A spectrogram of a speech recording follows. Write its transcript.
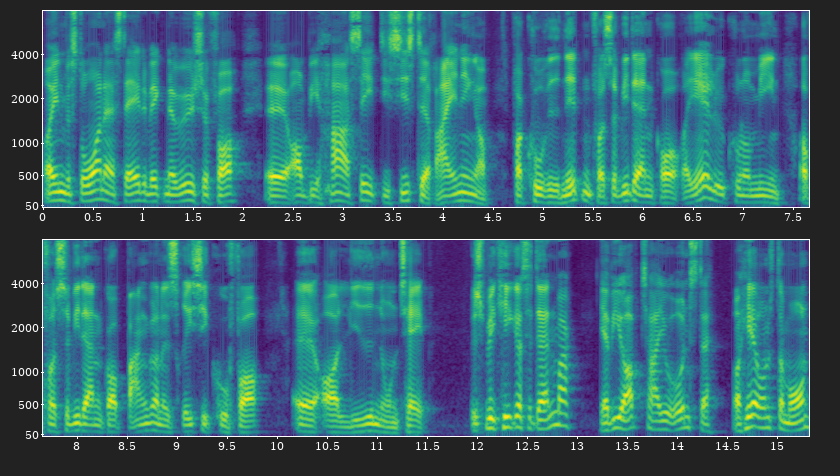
og investorerne er stadigvæk nervøse for, øh, om vi har set de sidste regninger fra covid-19, for så vidt angår realøkonomien, og for så vidt angår bankernes risiko for øh, at lide nogle tab. Hvis vi kigger til Danmark, ja, vi optager jo onsdag, og her onsdag morgen,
